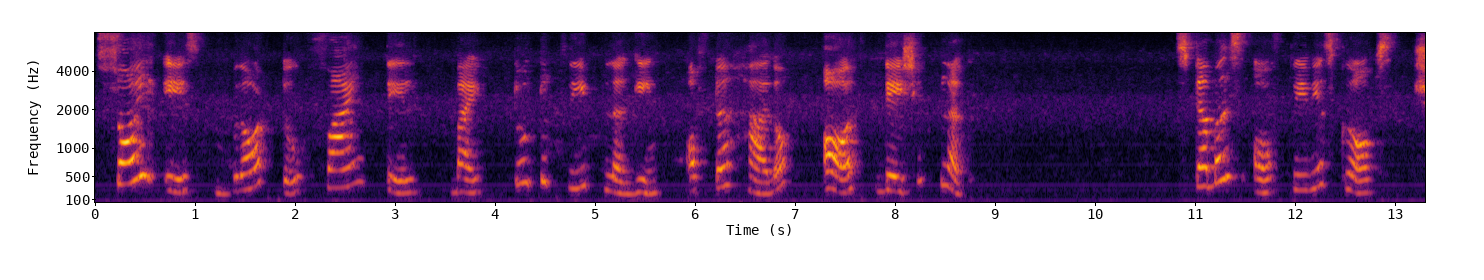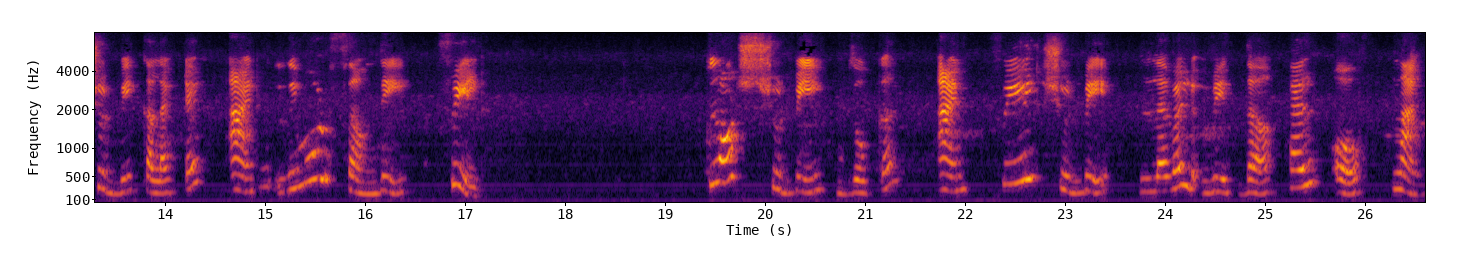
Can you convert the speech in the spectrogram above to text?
Soil is brought to fine till by 2 to 3 plugging after harrow or daisy plug. Stubbles of previous crops should be collected and removed from the field. Plots should be broken and field should be leveled with the help of plank.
